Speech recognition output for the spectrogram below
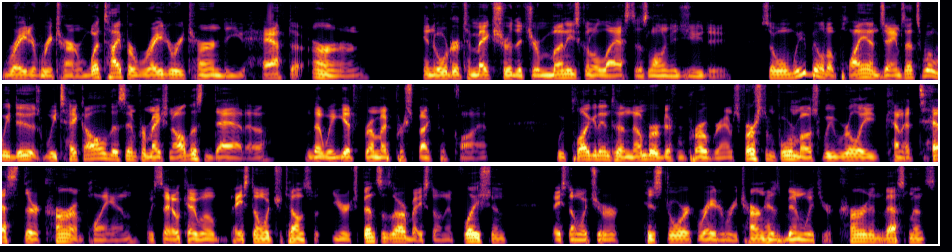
rate of return. What type of rate of return do you have to earn in order to make sure that your money's going to last as long as you do? So when we build a plan, James, that's what we do is we take all this information, all this data that we get from a prospective client, we plug it into a number of different programs. First and foremost, we really kind of test their current plan. We say, okay, well, based on what you're telling us your expenses are, based on inflation, based on what your historic rate of return has been with your current investments,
